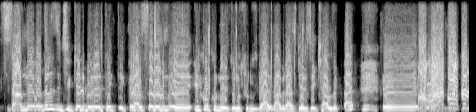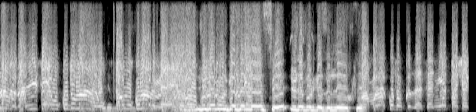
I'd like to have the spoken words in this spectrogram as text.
Siz anlayamadığınız için kelimeleri tek tek biraz sanırım e, ilkokul mezunusunuz galiba biraz gerizekalılık var. E, koyayım kızım. Ben liseyi okudum ha. Tam okumadım be. tamam okudum. L'si. Lüleburgaz'ın L'si. Amına kızım. Sen niye taşak?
